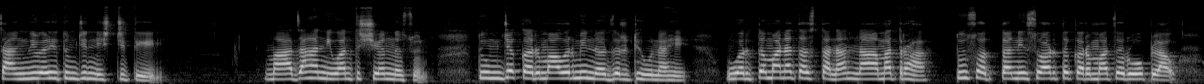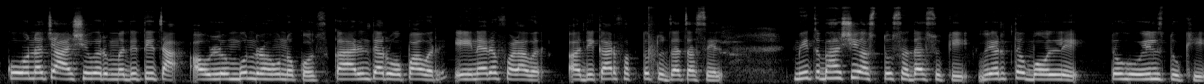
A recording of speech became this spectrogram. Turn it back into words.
चांगली वेळ ही तुमची निश्चित येईल. माझा हा निवांत क्षण नसून तुमच्या कर्मावर मी नजर ठेवून आहे. वर्तमानात असताना नामात राहा. तू स्वतः निस्वार्थ कर्माचं रोप लाव. कोणाच्या आशेवर मदतीचा अवलंबून राहू नकोस. कारण त्या रोपावर येणाऱ्या फळावर अधिकार फक्त तुझाच असेल. मीच भाषी असतो सदा सुखी. व्यर्थ बोलले तो होईल दुखी.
